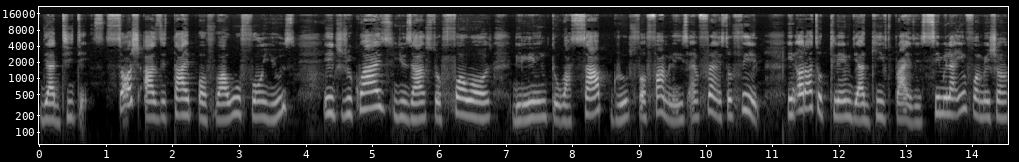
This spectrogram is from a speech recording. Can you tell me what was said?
their details, such as the type of Huawei phone used, it requires users to forward the link to WhatsApp groups for families and friends to fill in order to claim their gift prizes. Similar information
